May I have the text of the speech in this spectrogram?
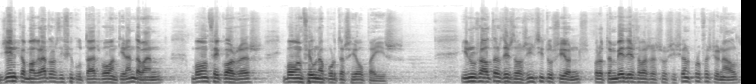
Gent que, malgrat les dificultats, volen tirar endavant, volen fer coses, volen fer una aportació al país. I nosaltres, des de les institucions, però també des de les associacions professionals,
